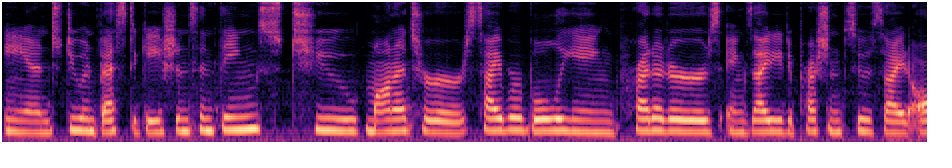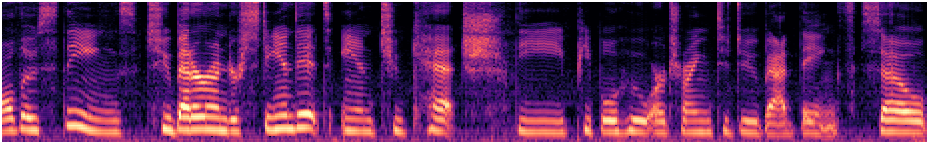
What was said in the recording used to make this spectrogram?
and do investigations and things to monitor cyberbullying, predators, anxiety, depression, suicide, all those things to better understand it and to catch the people who are trying to do bad things. So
